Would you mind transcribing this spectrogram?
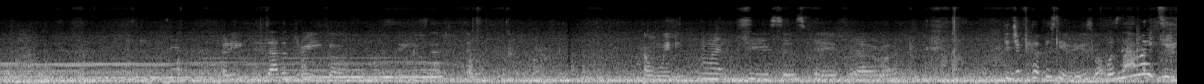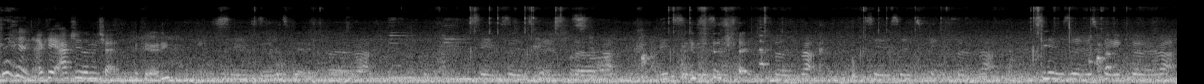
Scissors paper rock. Ready? It's out of three. Go. I'm winning. One, two, Scissors paper rock. Did you purposely lose? What was that? No, I didn't. Okay, actually, let me try. Okay, ready? Scissors, paper, rock. Scissors, paper, rock. Scissors, paper, rock. Scissors, paper, rock. Scissors, paper, rock.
